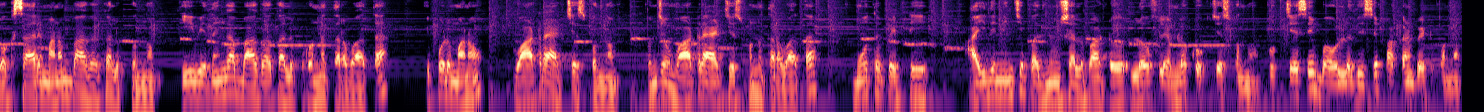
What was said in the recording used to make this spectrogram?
ఒకసారి మనం బాగా కలుపుకుందాం. ఈ విధంగా బాగా కలుపుకున్న తర్వాత ఇప్పుడు మనం వాటర్ యాడ్ చేసుకుందాం. కొంచెం వాటర్ యాడ్ చేసుకున్న తర్వాత మూత పెట్టి ఐదు నుంచి పది నిమిషాల పాటు లో ఫ్లేమ్లో కుక్ చేసుకుందాం. కుక్ చేసి బౌల్లో తీసి పక్కన పెట్టుకుందాం.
